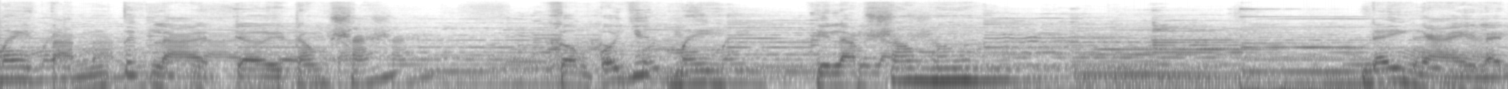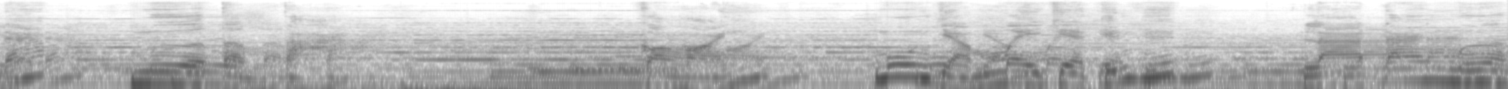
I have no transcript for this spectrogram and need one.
mây tạnh Tức là trời trong sáng, Không có dứt mây. Thì làm sao mưa Đây Ngài lại đáp, Mưa tầm tã. Còn hỏi, Muôn dặm mây che kín hết Là đang mưa?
